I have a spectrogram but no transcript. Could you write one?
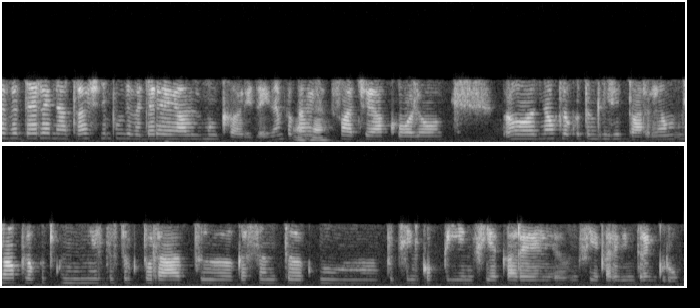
de vedere, ne-a atras și din punct de vedere al mâncării, de exemplu, care Aha. se face acolo. Uh, ne-au plăcut îngrijitoarele, ne-au, plăcut cum este structurat, uh, că sunt uh, puțini copii în fiecare, în fiecare dintre grup.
